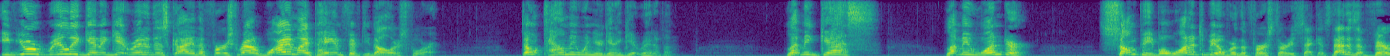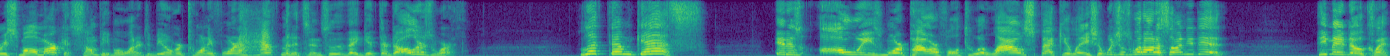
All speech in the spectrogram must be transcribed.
If you're really going to get rid of this guy in the first round, why am I paying $50 for it? Don't tell me when you're going to get rid of them. Let me guess. Let me wonder. Some people want it to be over in the first 30 seconds. That is a very small market. Some people want it to be over 24 and a half minutes in so that they get their dollars worth. Let them guess. It is always more powerful to allow speculation, which is what Adesanya did. He made no claim.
